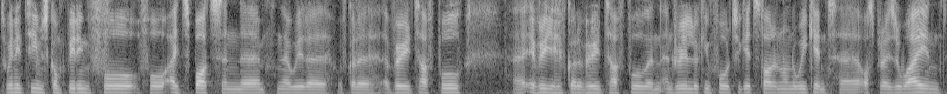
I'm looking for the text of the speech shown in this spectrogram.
20 teams competing for for eight spots, and uh, you know we're uh, we've got a, a very tough pool. Uh, every year we've got a very tough pool, and, and really looking forward to get started on the weekend. Uh, Ospreys away, and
